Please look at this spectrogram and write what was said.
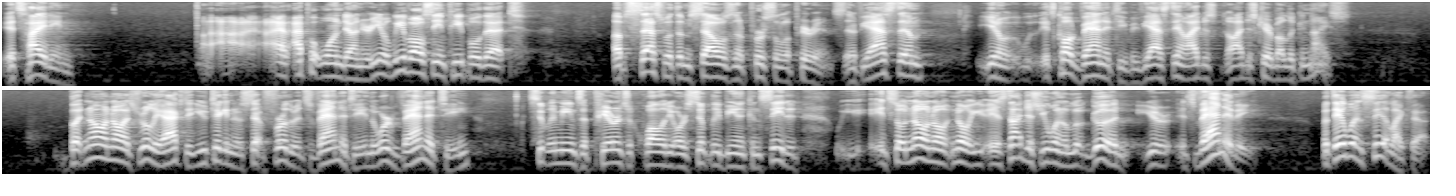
It's hiding. I, I, I put one down here. You know, we've all seen people that obsess with themselves and their personal appearance. And if you ask them, you know, it's called vanity. But if you ask them, I just, I just care about looking nice. But no, no, it's really actually, you taking it a step further, it's vanity. And the word vanity simply means appearance or quality or simply being conceited. And so, no, no, no, it's not just you want to look good, you're, it's vanity. But they wouldn't see it like that.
